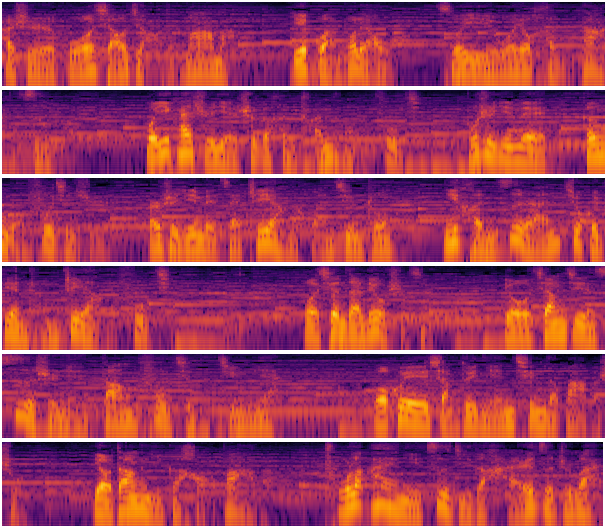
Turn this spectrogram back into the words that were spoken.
她是裹小脚的妈妈，也管不了我，所以我有很大的自由。我一开始也是个很传统的父亲，不是因为跟我父亲学。而是因为在这样的环境中，你很自然就会变成这样的父亲。我现在六十岁，有将近四十年当父亲的经验。我会想对年轻的爸爸说：要当一个好爸爸，除了爱你自己的孩子之外，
